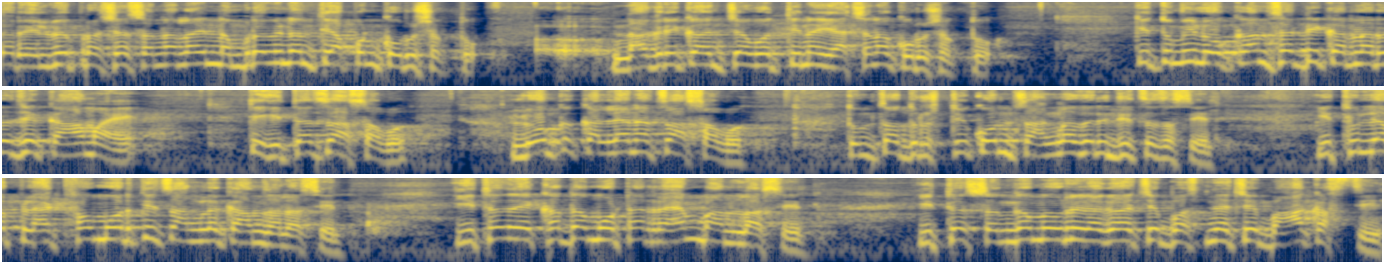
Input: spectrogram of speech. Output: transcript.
तर रेल्वे प्रशासनाला नम्र विनंती आपण करू शकतो. नागरिकांच्या वतीनं याचना करू शकतो की तुम्ही लोकांसाठी करणारं जे काम आहे ते हिताचं असावं लोककल्याणाचं असावं. तुमचा दृष्टिकोन चांगला जरी दिसत असेल इथल्या प्लॅटफॉर्मवरती चांगलं काम झालं असेल इथं एखादा मोठा रॅम्प बांधला असेल इथं संगमरवरी नगराचे बसण्याचे बाक असतील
